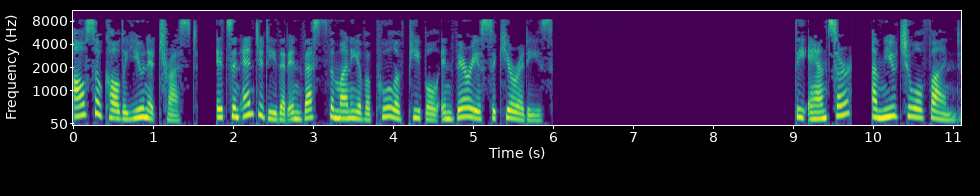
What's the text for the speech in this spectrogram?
Also called a unit trust, it's an entity that invests the money of a pool of people in various securities. The answer? A mutual fund.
